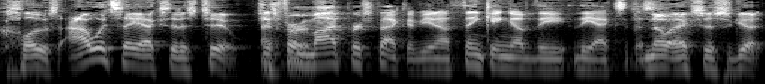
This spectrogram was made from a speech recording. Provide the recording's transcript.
Close. I would say Exodus too. Just from first. my perspective, you know, thinking of the the Exodus. no Exodus is good.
